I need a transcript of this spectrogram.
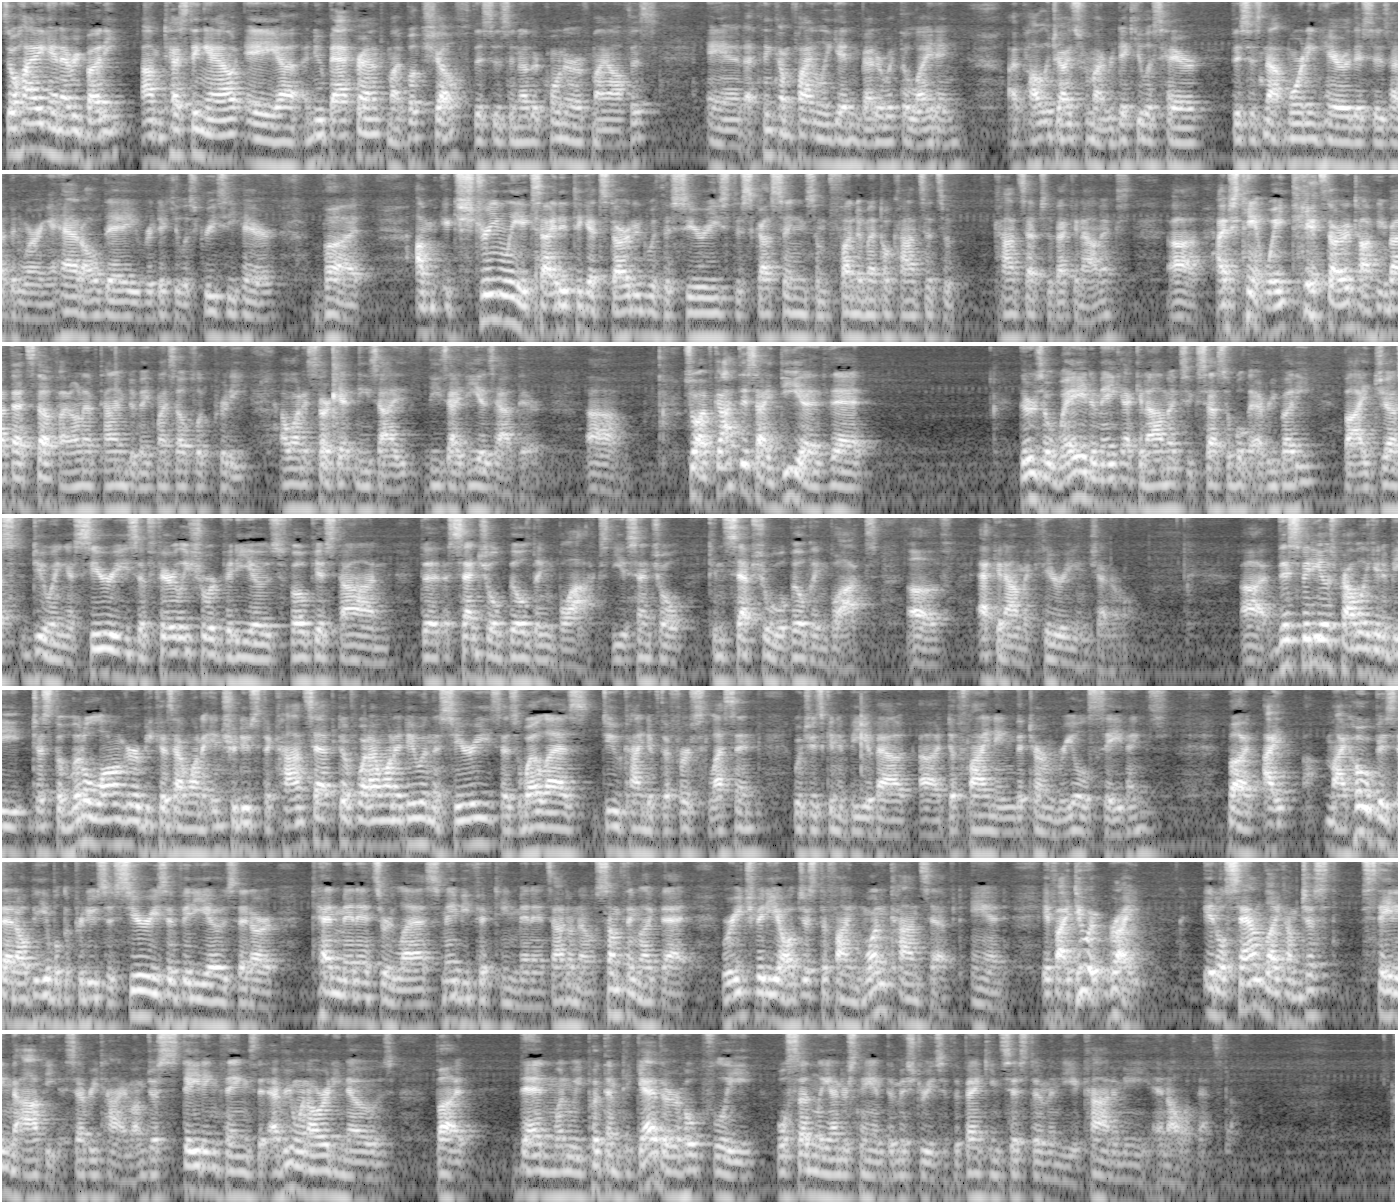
So hi again everybody. I'm testing out a, uh, a new background, my bookshelf. This is another corner of my office and I think I'm finally getting better with the lighting. I apologize for my ridiculous hair. This is not morning hair, this is I've been wearing a hat all day, ridiculous greasy hair, but I'm extremely excited to get started with a series discussing some fundamental concepts of concepts of economics. Uh, I just can't wait to get started talking about that stuff. I don't have time to make myself look pretty. I want to start getting these, these ideas out there. Um, so I've got this idea that there's a way to make economics accessible to everybody by just doing a series of fairly short videos focused on the essential building blocks, the essential conceptual building blocks of economic theory in general. Uh, this video is probably going to be just a little longer because I want to introduce the concept of what I want to do in the series as well as do kind of the first lesson which is going to be about uh, defining the term real savings. But I, my hope is that I'll be able to produce a series of videos that are 10 minutes or less, maybe 15 minutes, I don't know, something like that, where each video I'll just define one concept and if I do it right, it'll sound like I'm just stating the obvious every time. I'm just stating things that everyone already knows, but then when we put them together, hopefully we'll suddenly understand the mysteries of the banking system and the economy and all of that stuff.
